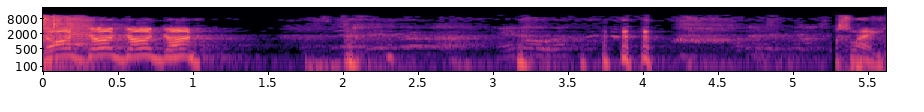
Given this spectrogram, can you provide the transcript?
Gone, gone, gone, gone. Slay.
